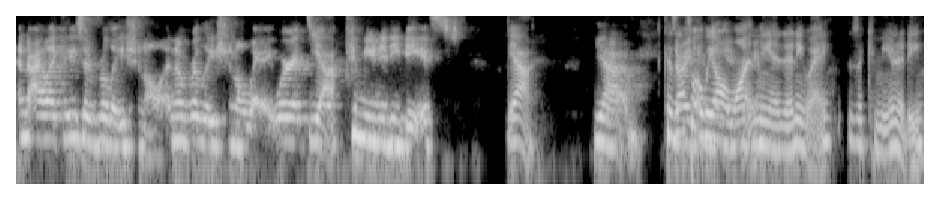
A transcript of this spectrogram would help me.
and i like how you said relational in a relational way where it's Yeah. community based Yeah. yeah Because No, that's I what we all want in the end anyway, is a community.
